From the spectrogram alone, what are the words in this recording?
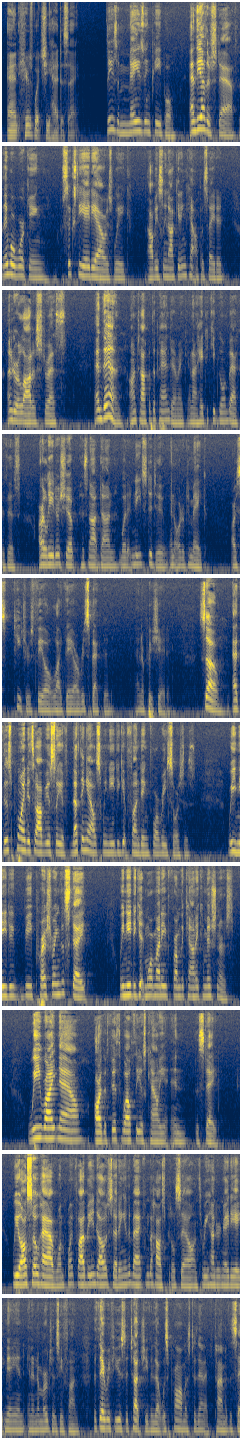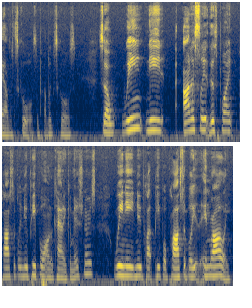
And here's what she had to say. These amazing people and the other staff, they were working 60, 80 hours a week, obviously not getting compensated, under a lot of stress. And then, on top of the pandemic, and I hate to keep going back to this, our leadership has not done what it needs to do in order to make our teachers feel like they are respected and appreciated. So, at this point, it's obviously, if nothing else, we need to get funding for resources. We need to be pressuring the state. We need to get more money from the county commissioners. We right now are the fifth wealthiest county in the state. We also have $1.5 billion sitting in the bank from the hospital sale and 388 million in an emergency fund that they refused to touch even though it was promised to them at the time of the sale to schools, the public schools. So we need, honestly, at this point, possibly new people on the county commissioners. We need new people possibly in Raleigh.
